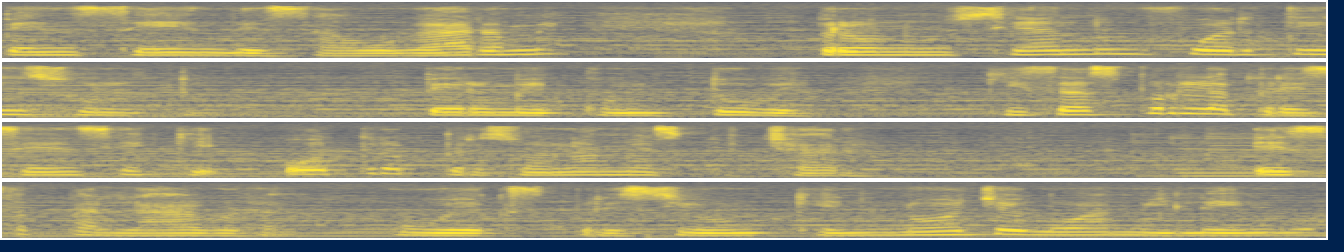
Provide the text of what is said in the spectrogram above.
pensé en desahogarme pronunciando un fuerte insulto, pero me contuve, quizás por la presencia que otra persona me escuchara. Esa palabra u expresión que no llegó a mi lengua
